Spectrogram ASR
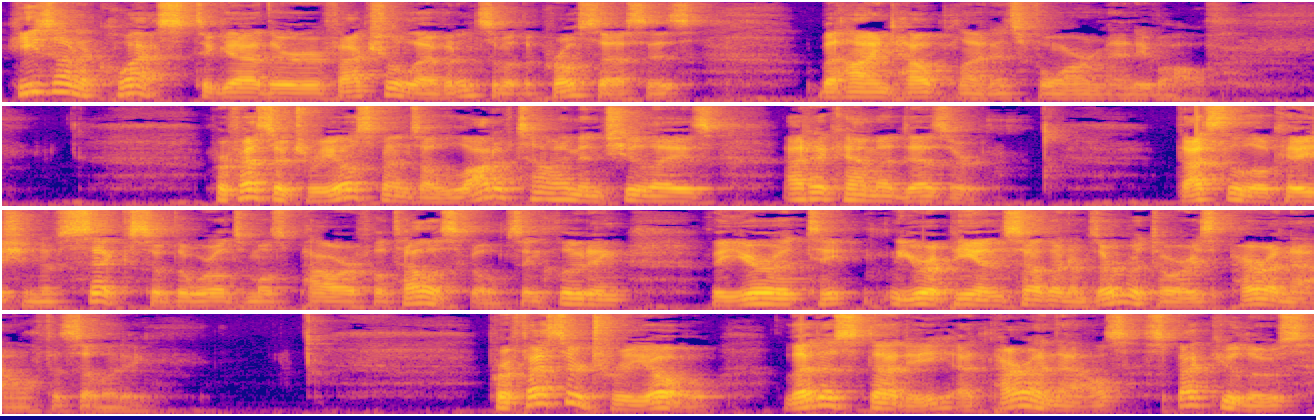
He's on a quest to gather factual evidence about the processes behind how planets form and evolve. Professor Triaud spends a lot of time in Chile's Atacama Desert, that's the location of six of the world's most powerful telescopes, including the Euro- European Southern Observatory's Paranal facility. Professor Triaud led a study at Paranal's Speculoos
